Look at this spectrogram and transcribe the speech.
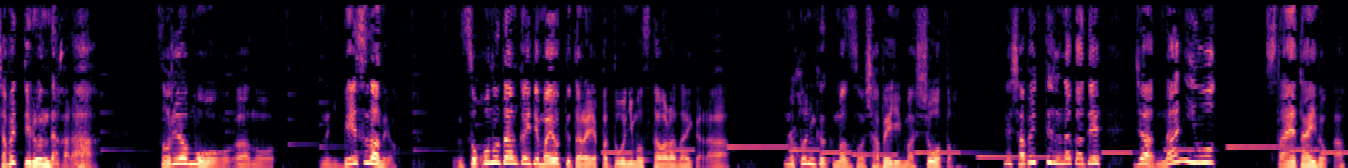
喋ってるんだから、それはもう、あの、何、ベースなのよ。そこの段階で迷ってたらやっぱどうにも伝わらないから、まあとにかくまずその喋りましょうと。で、喋ってる中で、じゃあ何を伝えたいのか？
